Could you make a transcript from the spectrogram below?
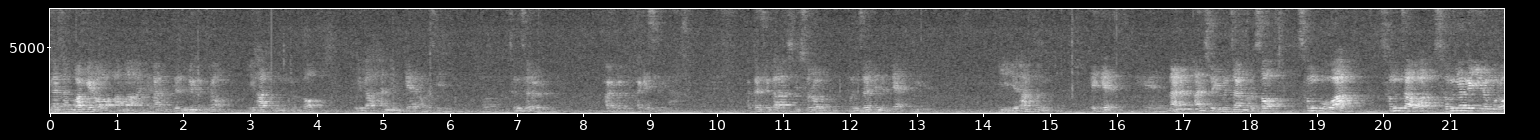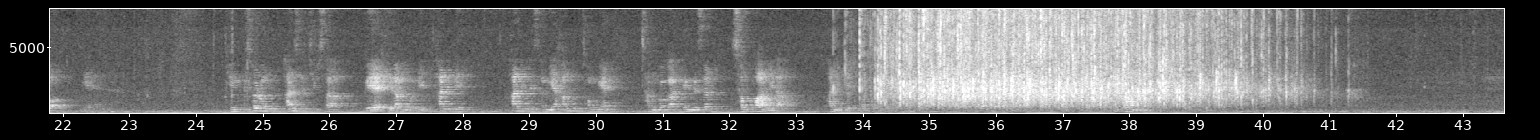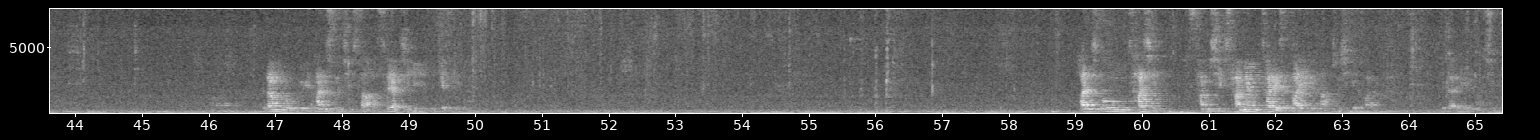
지간성 관계로 아마 한 10명은요, 이하 동문으로 우리가 하나님께 아버지 어, 정서를 발급하겠습니다. 아까 제가 실수로 먼저 했는데, 이 11분에게 예, 나는 안수 위원장으로서 성부와 성자와 성령의 이름으로 예, 김철웅 안수 집사 외 11분이 하나님의, 하나님의 성의 한국 총회 장로가 된 것을 선포합니다. 하나님께 감사합니다. 축하합니다. 그 다음으로 우리 안수 집사 서약식이 있겠습니다. 안수 40, 34명 자리에서 다 일어나 주시기를 바랍니다. 그 자리에 일어나시고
